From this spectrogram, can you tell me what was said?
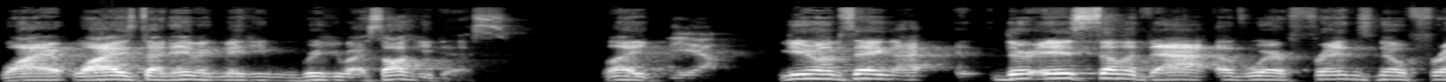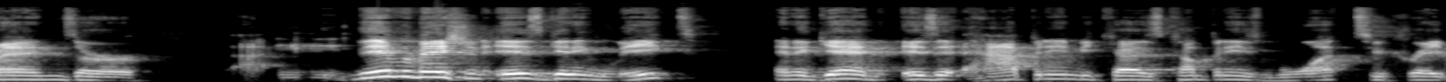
why why is Dynamic making Ricky Wysocki disc? Like, yeah, you know what I'm saying? I, there is some of that of where friends know friends or mhm. the information is getting leaked. And again, is it happening because companies want to create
